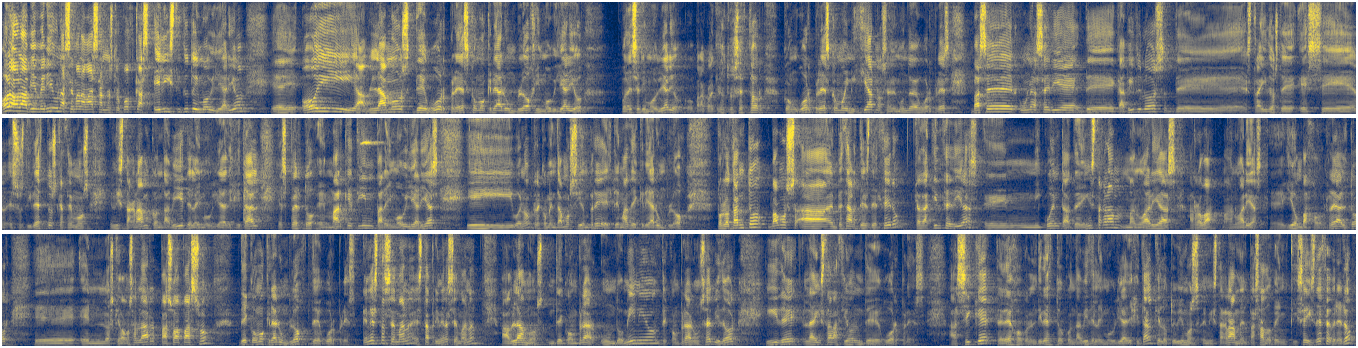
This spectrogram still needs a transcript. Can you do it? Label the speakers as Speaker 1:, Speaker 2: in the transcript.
Speaker 1: Hola, hola, bienvenido una semana más a nuestro podcast El Instituto Inmobiliario. Eh, hoy hablamos de WordPress, cómo crear un blog inmobiliario puede ser inmobiliario o para cualquier otro sector, con WordPress, cómo iniciarnos en el mundo de WordPress. Va a ser una serie de capítulos extraídos de esos directos que hacemos en Instagram con David de la Inmobiliaria Digital, experto en marketing para inmobiliarias. Y bueno, recomendamos siempre el tema de crear un blog. Por lo tanto, vamos a empezar desde cero, cada 15 días, en mi cuenta de Instagram, manuarias, arroba, manuarias eh, guion bajo realtor, eh, en los que vamos a hablar paso a paso de cómo crear un blog de WordPress. En esta semana, esta primera semana, hablamos de comprar un dominio, de comprar un servidor y de la instalación de WordPress. Así que te dejo con el directo con David de la Inmobiliaria Digital, que lo tuvimos en Instagram el pasado 26 de febrero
